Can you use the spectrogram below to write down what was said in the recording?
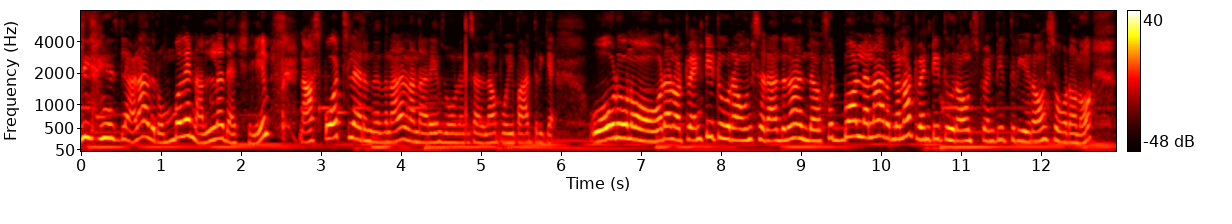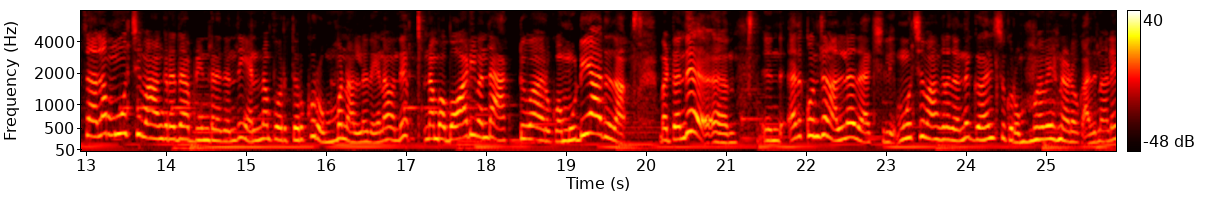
சீரியஸ்லி ஆனால் அது ரொம்பவே நல்லது ஆக்சுவலி நான் ஸ்போர்ட்ஸில் இருந்ததுனால நான் நிறைய ஜோனல்ஸ் அதெல்லாம் போய் பார்த்துருக்கேன். ஓடணும் ஓடணும். டுவெண்ட்டி டூ ரவுண்ட்ஸ் அதெல்லாம் இந்த ஃபுட்பால்லலாம் இருந்தோன்னா twenty two rounds twenty three rounds சோடணும் ஸோ அதெல்லாம் மூச்சு வாங்குறது அப்படின்றது வந்து என்னை பொறுத்த வரைக்கும் ரொம்ப நல்லது. ஏன்னா வந்து நம்ம பாடி வந்து ஆக்டிவாக இருக்கும். முடியாது தான் பட் வந்து இந்த அது கொஞ்சம் நல்லது ஆக்சுவலி மூச்சு வாங்குறது வந்து கேர்ள்ஸுக்கு ரொம்பவே நடக்கும். அதனாலே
